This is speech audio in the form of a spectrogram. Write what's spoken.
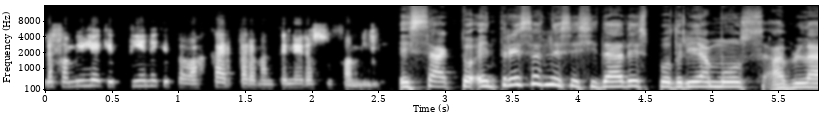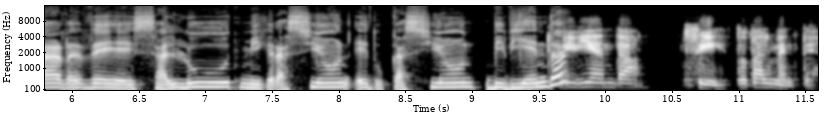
la familia que tiene que trabajar para mantener a su familia. Exacto. Entre esas necesidades podríamos hablar de salud, migración, educación, vivienda. Vivienda, sí, totalmente.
